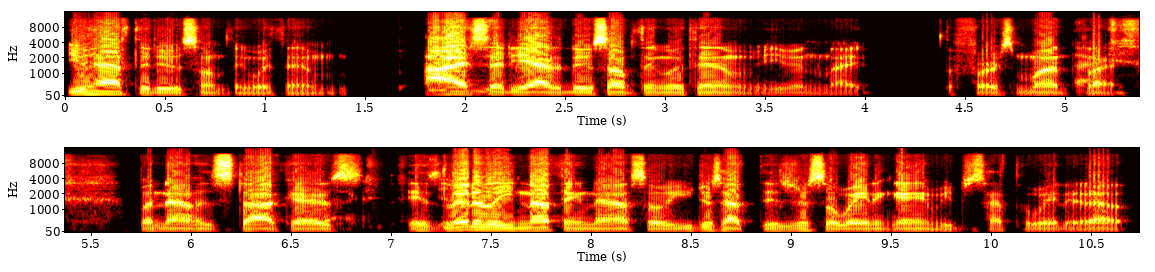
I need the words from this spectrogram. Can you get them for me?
you have to do something with him. I said you have to do something with him, even like the first month. Like, but now his stock has is literally nothing now. So you just have to, it's just a waiting game. You just have to wait it out.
